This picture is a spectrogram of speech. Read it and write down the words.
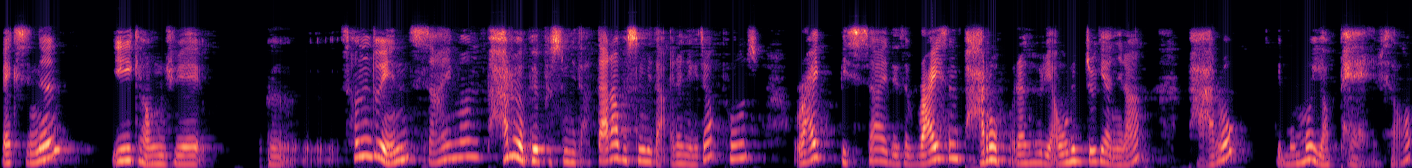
맥스는 이 경주의 그 선두인 사이먼 바로 옆에 붙습니다. 따라 붙습니다. 이런 얘기죠. pulls right beside 에서 right은 바로 라는 소리야. 오른쪽이 아니라 바로 뭐뭐 옆에 그래서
